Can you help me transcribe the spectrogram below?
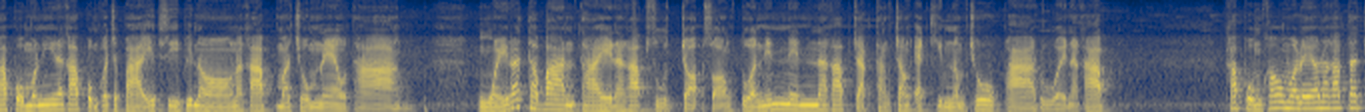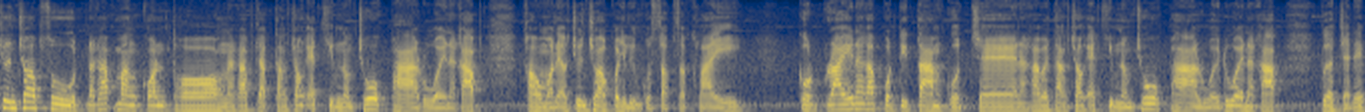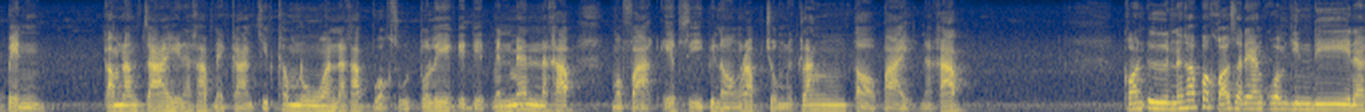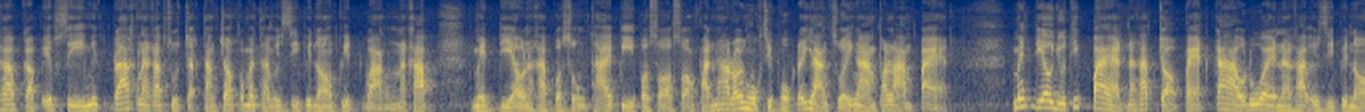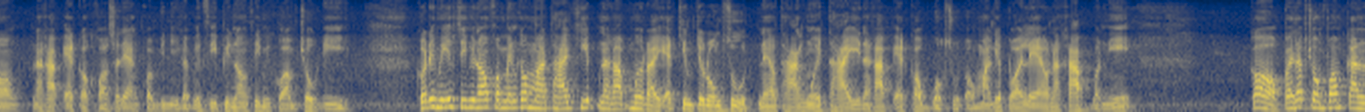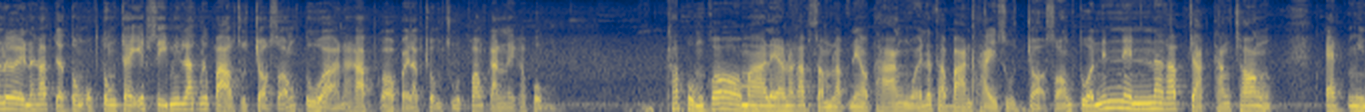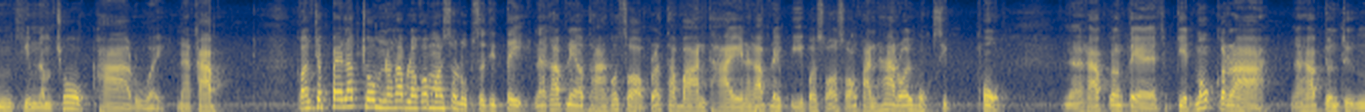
ครับผมวันนี้นะครับผมก็จะพา FC พี่น้องนะครับมาชมแนวทาง หวยรัฐบาลไทยนะครับ สูตรเจาะ 2 ตัวเน้นๆนะครับ จากทางช่องแอดคิมนำโชคพารวยนะครับ ครับผมเข้ามาแล้วนะครับ ถ้าชื่นชอบสูตรนะครับมังกรทองนะครับ จากทางช่องแอดคิมนำโชคพารวยนะครับ เข้ามาแล้วชื่นชอบก็อย่าลืมกด Subscribe กดไลค์นะครับ กดติดตามกดแชร์นะครับ ไปทางช่องแอดคิมนำโชคพารวยด้วยนะครับ เพื่อจะได้เป็น กำลังใจนะครับในการคิดคำนวณนะครับ บวกสูตรตัวเลขเด็ด ๆ แม่นๆนะครับ มาฝาก FC พี่น้องรับชมในครั้งต่อไปนะครับก่อนอื่นนะครับก็ขอแสดงความยินดีนะครับกับ FC มิตรรักนะครับสูตรจากทางช่องก็ไม่ทำ FC พี่น้องผิดหวังนะครับ เม็ดเดียวนะครับ ก็ส่งท้ายปีพศ 2566 ได้อย่างสวยงามพระราม 8 เม็ดเดียวอยู่ที่ 8 นะครับ เจาะ 8 9 ด้วยนะครับ FC พี่น้องนะครับแอดก็ขอแสดงความยินดีกับ FC พี่น้องที่มีความโชคดี ก็ได้มี FC พี่น้องคอมเมนต์เข้ามาท้ายคลิปนะครับ เมื่อไหร่แอดคิมจะลงสูตรแนวทางหวยไทยนะครับแอดก็บวกสูตรออกมาเรียบร้อยแล้วนะครับ วันนี้ ก็ไปรับชมพร้อมกันเลยนะครับ จะตรงอกตรงใจ FC มิตรรักหรือเปล่าสูตรเจาะ2ตัวนะครับ ก็ไปรับชมสูตรพร้อมกันเลยครับผม ครับผมก็มาแล้วนะครับสำหรับแนวทางหวยรัฐบาลไทยสูตรเจาะ 2 ตัวเน้นๆนะครับ จากทางช่องแอดมินคิมนำโชคพารวยนะครับ ก่อนจะไปรับชมนะครับ เราก็มาสรุปสถิตินะครับ แนวทางข้อสอบรัฐบาลไทยนะครับ ในปีพศ 2566 นะครับ ตั้งแต่ 17 มกรานะครับ จนถึง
